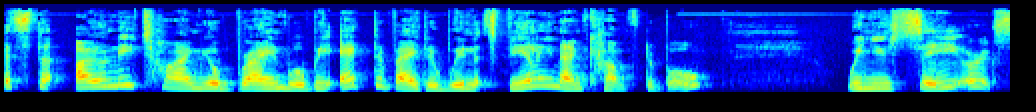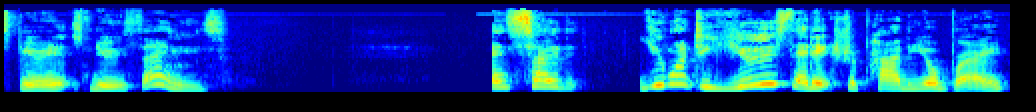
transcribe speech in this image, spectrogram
It's the only time your brain will be activated when it's feeling uncomfortable, when you see or experience new things. And so you want to use that extra part of your brain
